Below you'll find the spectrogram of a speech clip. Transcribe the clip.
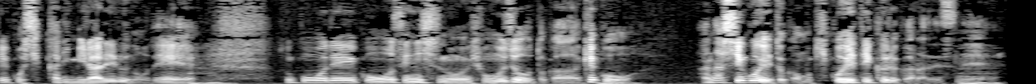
結構しっかり見られるので、そこで、こう、選手の表情とか、結構、話し声とかも聞こえてくるからですね。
